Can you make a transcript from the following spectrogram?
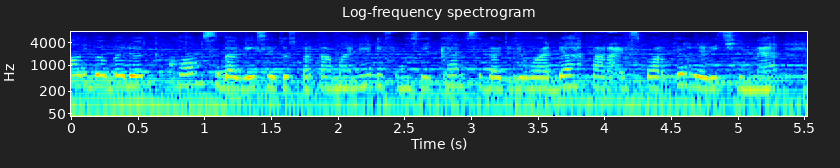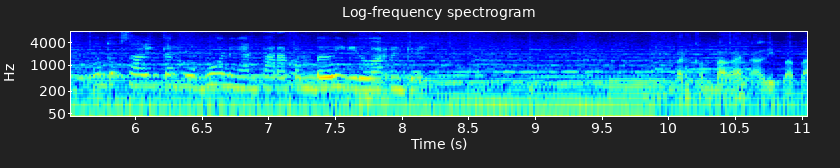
Alibaba.com sebagai situs pertamanya difungsikan sebagai wadah para eksportir dari China untuk saling terhubung dengan para pembeli di luar negeri. Perkembangan Alibaba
